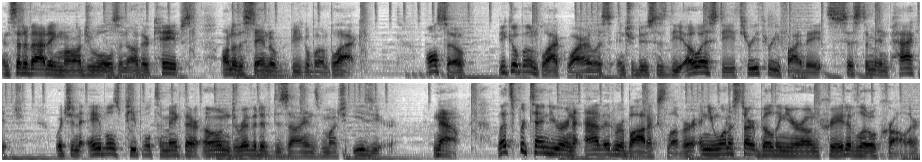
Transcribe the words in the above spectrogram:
instead of adding modules and other capes onto the standard BeagleBone Black. Also, BeagleBone Black Wireless introduces the OSD 3358 system in package, which enables people to make their own derivative designs much easier. Now, let's pretend you're an avid robotics lover and you want to start building your own creative little crawler,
